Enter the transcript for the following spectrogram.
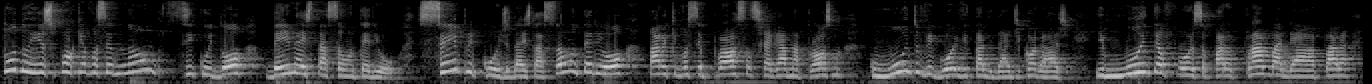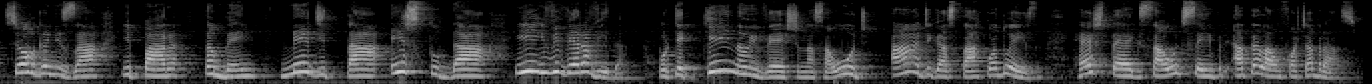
Tudo isso porque você não se cuidou bem na estação anterior. Sempre cuide da estação anterior para que você possa chegar na próxima com muito vigor e vitalidade e coragem e muita força para trabalhar, para se organizar e para também meditar, estudar e viver a vida. Porque quem não investe na saúde há de gastar com a doença. Hashtag saúde sempre. Até lá, um forte abraço.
